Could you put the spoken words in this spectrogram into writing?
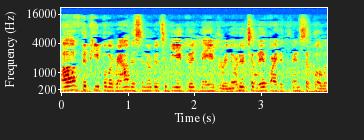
of the people around us in order to be a good neighbor, in order to live by the principle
